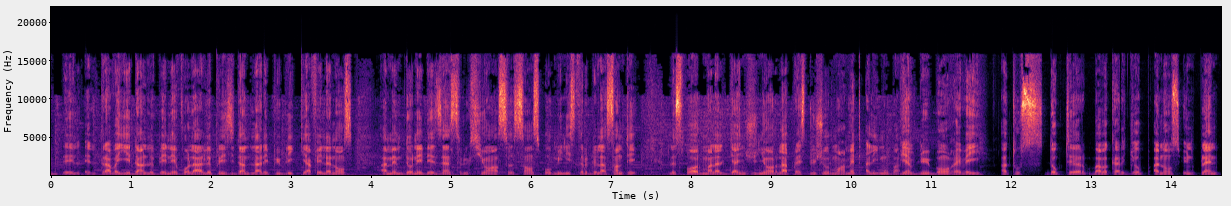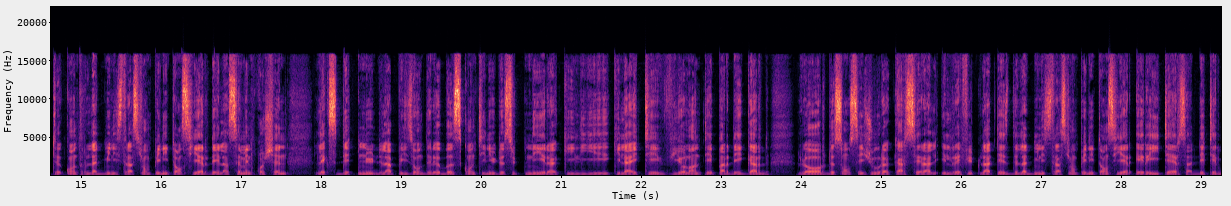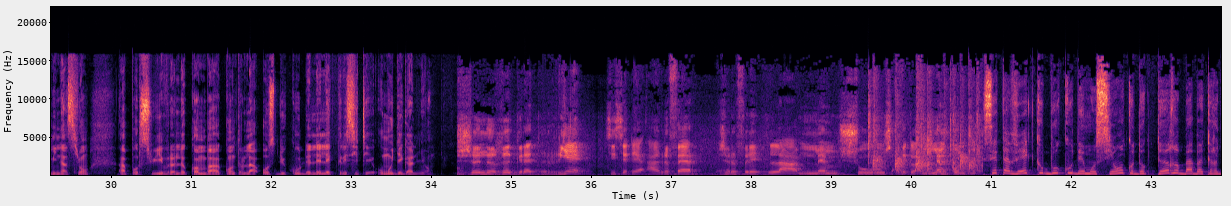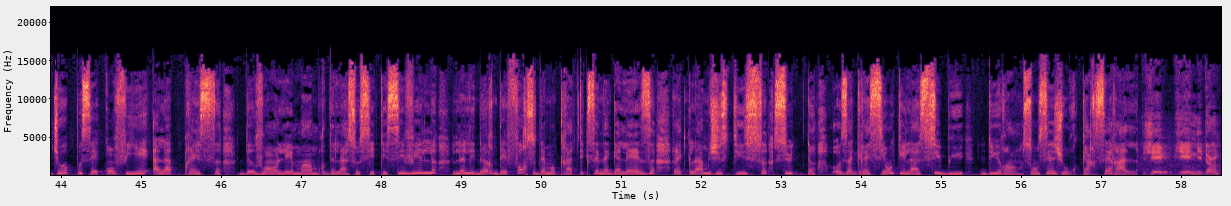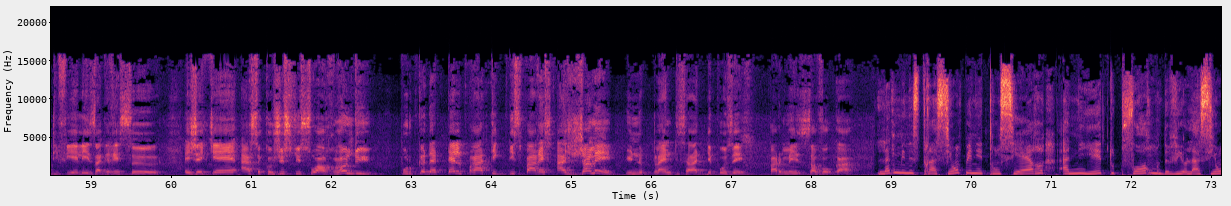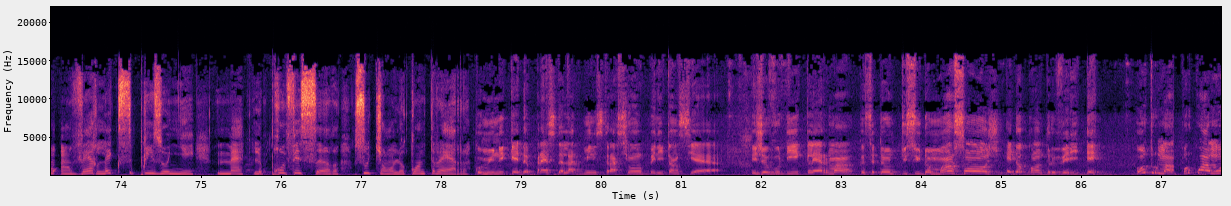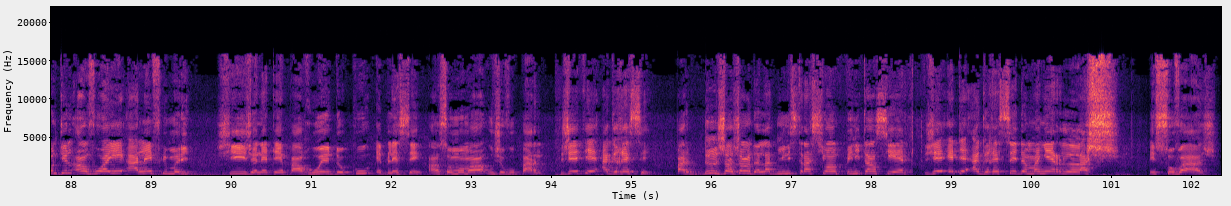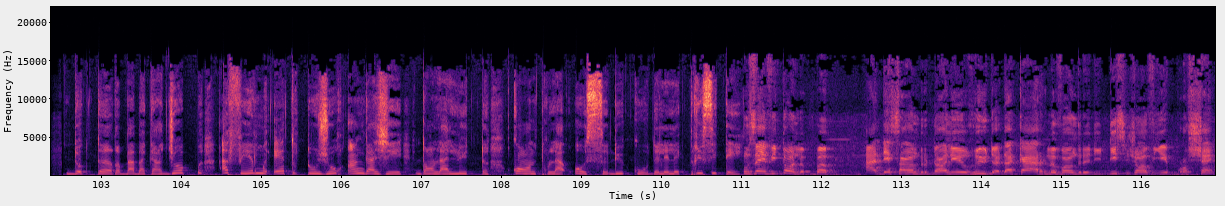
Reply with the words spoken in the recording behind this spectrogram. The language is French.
dans le bénévolat. Le président de la République qui a fait l'annonce a même donné des instructions en ce sens au ministre de la Santé. Le sport Malal Diagne Junior, la presse du jour Mohamed Ali Mouba. Bienvenue, bon réveil à tous. Docteur Babacar Diop annonce une plainte contre l'administration pénitentiaire dès la semaine prochaine. L'ex-détenu de la prison de Rebus continue de soutenir qu'il a été violenté par des gardes lors de son séjour carcéral. Il réfute la thèse de l'administration pénitentiaire et réitère sa détermination à poursuivre le combat contre la hausse du coût de l'électricité. Gagnon. Je ne regrette rien si c'était à refaire, je referais la même chose, avec la même conduite. C'est avec beaucoup d'émotion que Dr Babacar Diop s'est confié à la presse. Devant les membres de la société civile, le leader des forces démocratiques sénégalaises réclame justice suite aux agressions qu'il a subies durant son séjour carcéral. J'ai bien identifié les agresseurs et je tiens à ce que justice soit rendue pour que de telles pratiques disparaissent à jamais, une plainte sera déposée par mes avocats. L'administration pénitentiaire a nié toute forme de violation envers l'ex-prisonnier, mais le professeur soutient le contraire. Communiqué de presse de l'administration pénitentiaire. Et je vous dis clairement que c'est un tissu de mensonges et de contre-vérités. Autrement, pourquoi m'ont-ils envoyé à l'infirmerie? Si je n'étais pas roué de coups et blessé, en ce moment où je vous parle, j'ai été agressé par deux agents de l'administration pénitentiaire. J'ai été agressé de manière lâche et sauvage. Docteur Babacar Diop affirme être toujours engagé dans la lutte contre la hausse du coût de l'électricité. Nous invitons le peuple à descendre dans les rues de Dakar le vendredi 10 janvier prochain.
